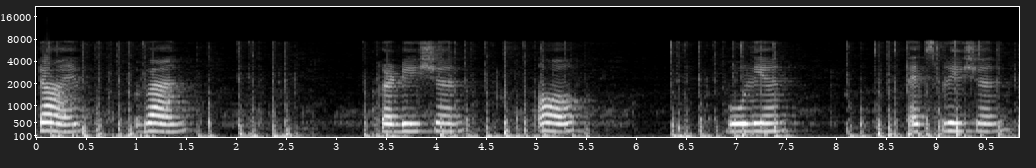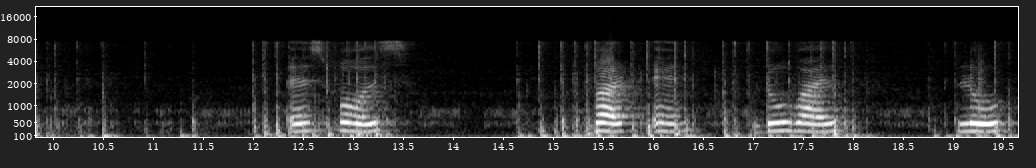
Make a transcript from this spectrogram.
time when condition of boolean expression is false but in do while loop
